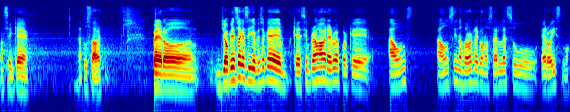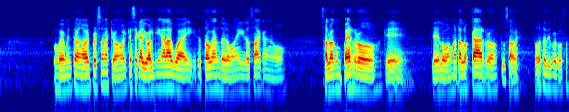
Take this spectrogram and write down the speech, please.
Así que, ya tú sabes. Pero yo pienso que sí, yo pienso que, que siempre van a haber héroes porque aún, aún sin nosotros reconocerle su heroísmo, pues obviamente van a haber personas que van a ver que se cayó alguien al agua y se está ahogando y lo van a ir y lo sacan o salvan un perro que, que lo van a matar los carros, tú sabes, todo ese tipo de cosas.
